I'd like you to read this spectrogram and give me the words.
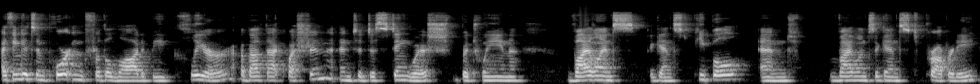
i think it's important for the law to be clear about that question and to distinguish between violence against people and violence against property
